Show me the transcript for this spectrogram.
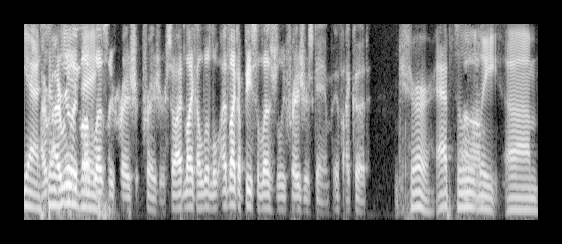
yeah I, so I really love a- Leslie Frazier, Frazier, so I'd like a little, I'd like a piece of Leslie Frazier's game if I could. sure absolutely um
